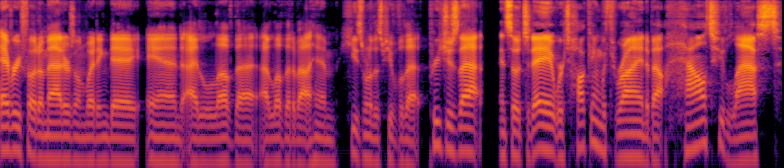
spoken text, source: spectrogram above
Every photo matters on wedding day. And I love that. I love that about him. He's one of those people that preaches that. And so today we're talking with Ryan about how to last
